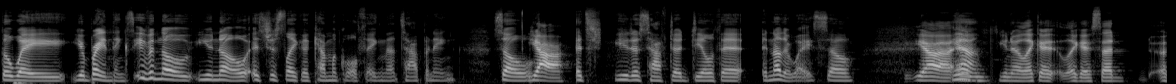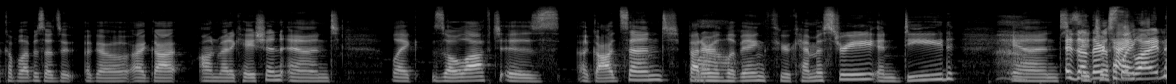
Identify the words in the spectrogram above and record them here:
the way your brain thinks, even though you know it's just like a chemical thing that's happening. So yeah, it's you just have to deal with it another way. So yeah, Yeah. and you know, like I like I said a couple episodes ago, I got on medication and like Zoloft is a godsend. Better Wow. living through chemistry, indeed. And is that their just, like, tagline?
